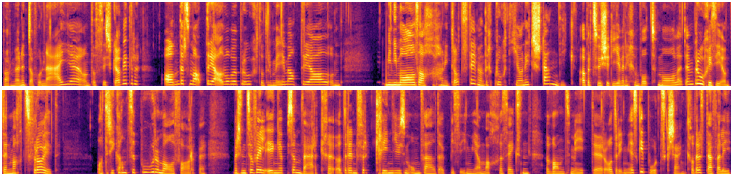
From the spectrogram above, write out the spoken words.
paar Monaten davon nähen und das ist gerade wieder anderes Material, das man braucht oder mehr Material und Minimalsachen habe ich trotzdem und ich brauche die ja nicht ständig. Aber zwischen die, wenn ich malen will, dann brauche ich sie und dann macht es Freude. Oder die ganzen Bauernmalfarben. Wir sind so viel irgendetwas am Werken oder dann für Kinder in unserem Umfeld etwas irgendwie am Machen, sei es ein Wandmeter oder irgendwie ein Geburtsgeschenk oder ein Täfeli.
